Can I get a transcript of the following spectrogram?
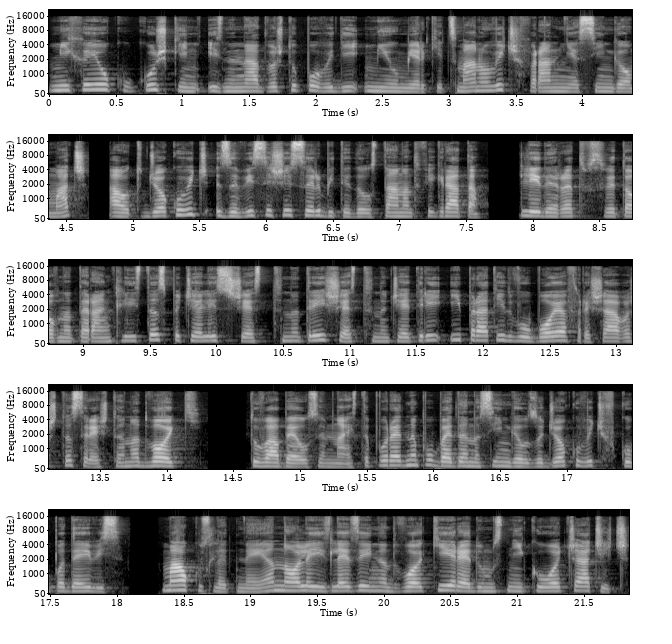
Михаил Кукушкин изненадващо победи Милмир Кицманович в ранния сингъл матч, а от Джокович зависеше сърбите да останат в играта. Лидерът в световната ранглиста спечели с 6 на 3, 6 на 4 и прати двубоя в решаваща среща на двойки. Това бе 18-та поредна победа на сингъл за Джокович в Купа Дейвис. Малко след нея Ноле излезе и на двойки редом с Никола Чачич.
